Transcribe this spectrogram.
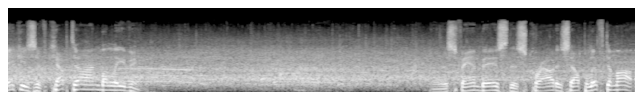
Yankees have kept on believing. And this fan base, this crowd has helped lift them up.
